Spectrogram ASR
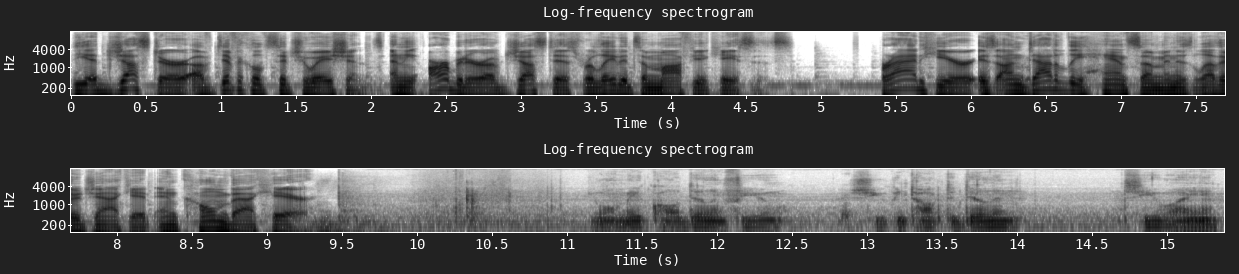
the adjuster of difficult situations and the arbiter of justice related to mafia cases. Brad here is undoubtedly handsome in his leather jacket and comb back hair. You want me to call Dylan for you? So you can talk to Dylan and see who I am?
